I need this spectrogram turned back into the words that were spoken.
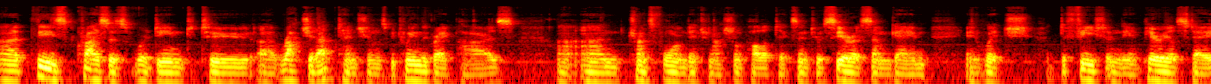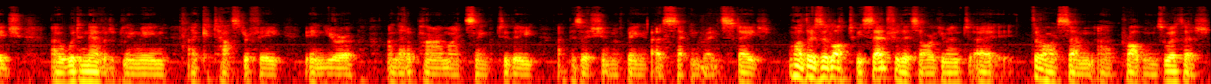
Uh, these crises were deemed to uh, ratchet up tensions between the great powers uh, and transformed international politics into a zero sum game in which defeat in the imperial stage uh, would inevitably mean a catastrophe in Europe and that a power might sink to the uh, position of being a second rate state. While there's a lot to be said for this argument, uh, there are some uh, problems with it.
